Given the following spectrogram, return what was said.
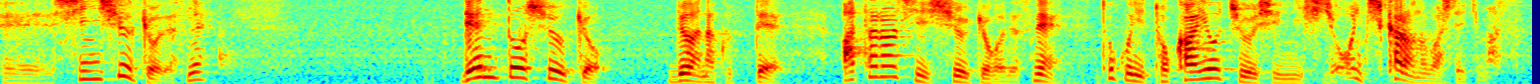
え新宗教ですね。伝統宗教ではなくって新しい宗教がですね特に都会を中心に非常に力を伸ばしていきます、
